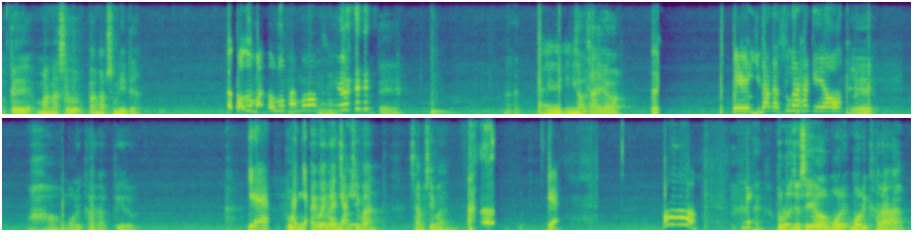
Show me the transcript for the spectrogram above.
Oke, mana so pangap semenida? 저도 만나서 반가워요. 오케이 음. 잘 자요. 네 이따가 추가할게요. 예. 와우 머리카락 길어. 예. 볼, 안녕. 아이, 왜, 왜, 잠시만 잠시만 예. 어 불러주세요 머리 머리카락.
